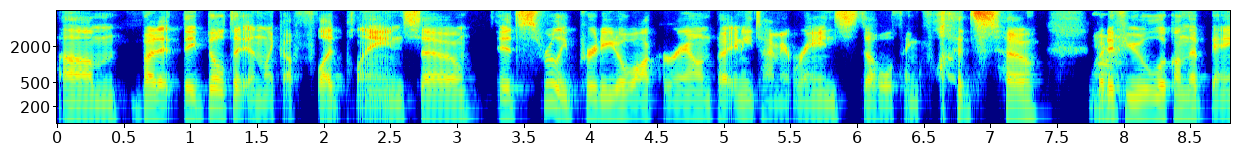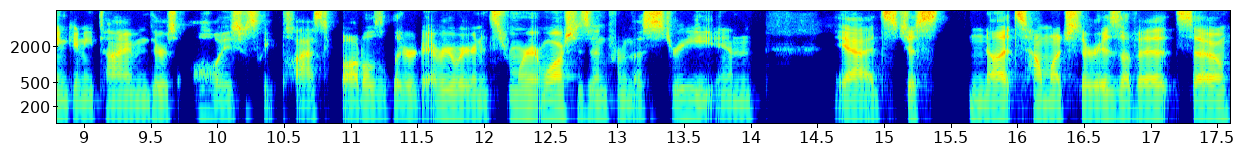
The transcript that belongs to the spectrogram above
Um, but it, they built it in like a floodplain, so it's really pretty to walk around. But anytime it rains, the whole thing floods. So, yeah. but if you look on the bank anytime, there's always just like plastic bottles littered everywhere, and it's from where it washes in from the street. And yeah, it's just nuts how much there is of it. So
